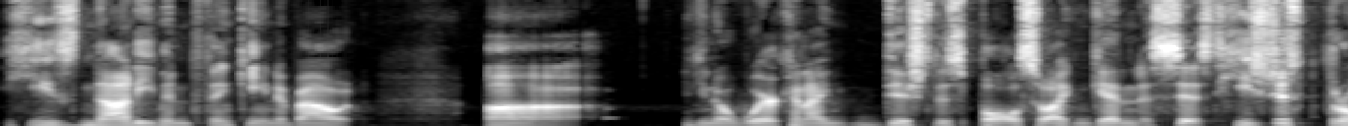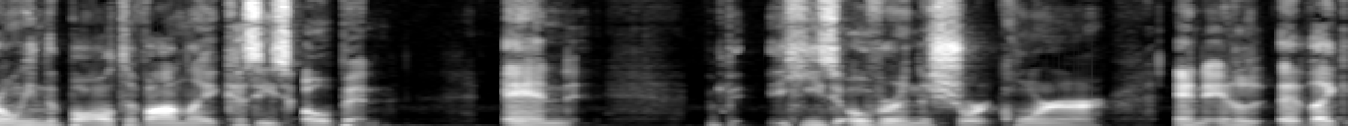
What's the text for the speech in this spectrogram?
he's not even thinking about uh you know, where can I dish this ball so I can get an assist? He's just throwing the ball to Vonleh cuz he's open. And he's over in the short corner and it'll it, like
